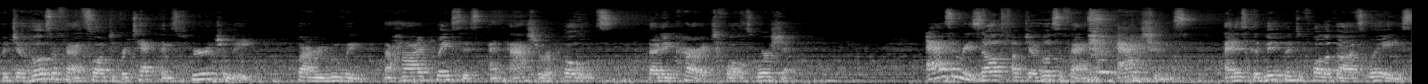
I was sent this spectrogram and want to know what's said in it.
but Jehoshaphat sought to protect them spiritually by removing the high places and Asherah poles that encourage false worship. As a result of Jehoshaphat's actions and his commitment to follow God's ways,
